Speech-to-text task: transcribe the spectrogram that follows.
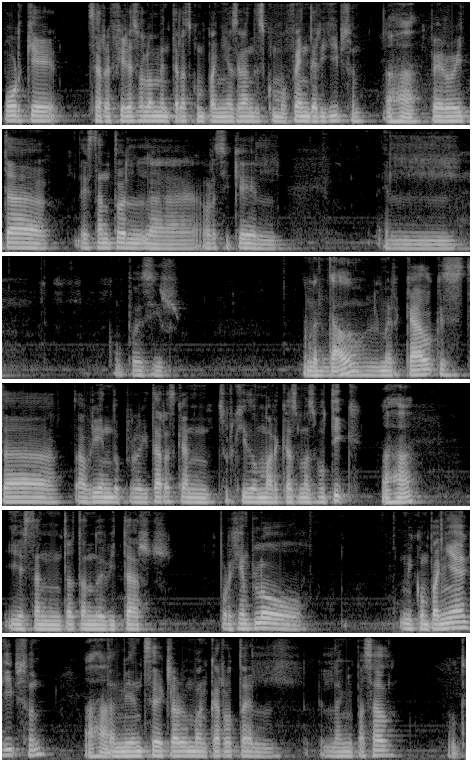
porque se refiere solamente a las compañías grandes como Fender y Gibson. ajá, Pero ahorita es tanto la- ahora sí que el, el, ¿cómo puedo decir? ¿el mercado? El mercado que se está abriendo por las guitarras que han surgido marcas más boutique Ajá, y están tratando de evitar. Por ejemplo, mi compañía Gibson ajá, también se declaró en bancarrota el, el año pasado ok,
